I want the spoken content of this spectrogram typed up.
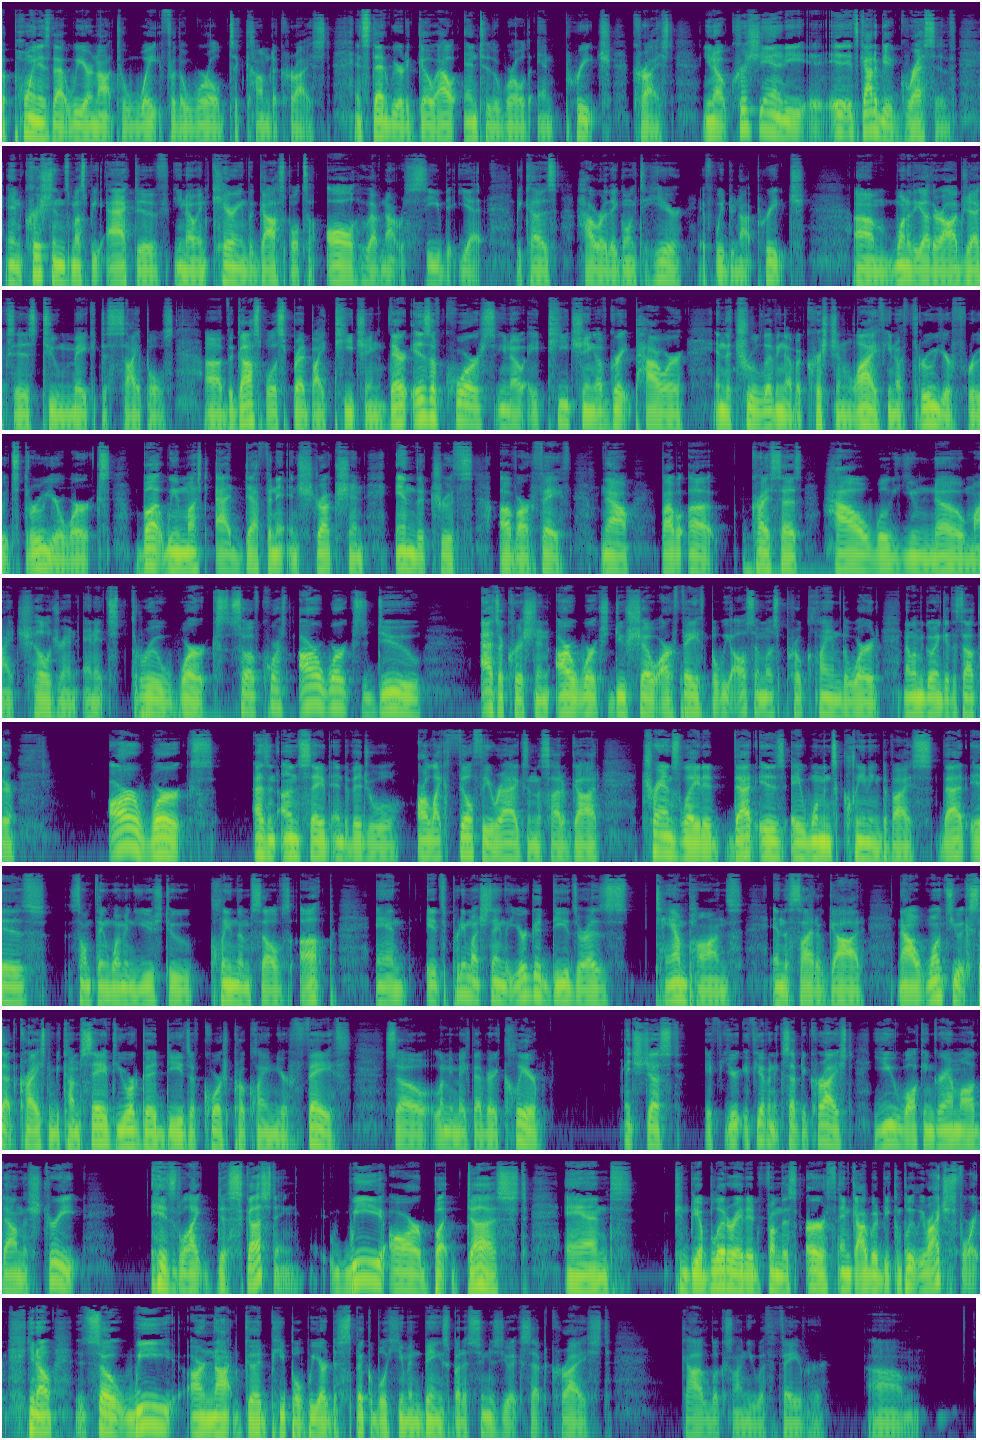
the point is that we are not to wait for the world to come to Christ. Instead, we are to go out into the world and preach Christ. You know, Christianity, it's got to be aggressive, and Christians must be active, you know, in carrying the gospel to all who have not received it yet, because how are they going to hear if we do not preach? Um, one of the other objects is to make disciples. Uh, the gospel is spread by teaching. There is, of course, you know, a teaching of great power in the true living of a Christian life, you know, through your fruits, through your works, but we must add definite instruction in the truths of our faith. Now, Bible, uh, Christ says, How will you know my children? And it's through works. So, of course, our works do as a Christian, our works do show our faith, but we also must proclaim the word. Now, let me go and get this out there. Our works as an unsaved individual are like filthy rags in the sight of God. Translated, that is a woman's cleaning device. That is something women use to clean themselves up. And it's pretty much saying that your good deeds are as tampons in the sight of God. Now, once you accept Christ and become saved, your good deeds, of course, proclaim your faith. So let me make that very clear. It's just if you if you haven't accepted Christ, you walking grandma down the street is like disgusting. We are but dust and can be obliterated from this earth and God would be completely righteous for it. You know, so we are not good people. We are despicable human beings, but as soon as you accept Christ, God looks on you with favor. Um,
